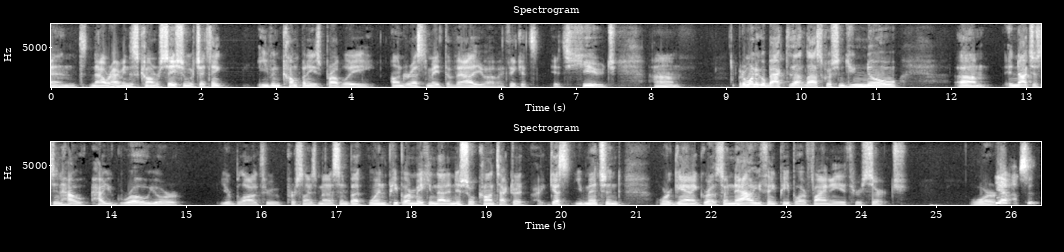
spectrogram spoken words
and now we're having this conversation, which I think even companies probably underestimate the value of. I think it's it's huge. Um, but I want to go back to that last question. Do you know, um, and not just in how how you grow your your blog through personalized medicine, but when people are making that initial contact, right? I guess you mentioned organic growth. So now you think people are finding you through search, or yeah, absolutely.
